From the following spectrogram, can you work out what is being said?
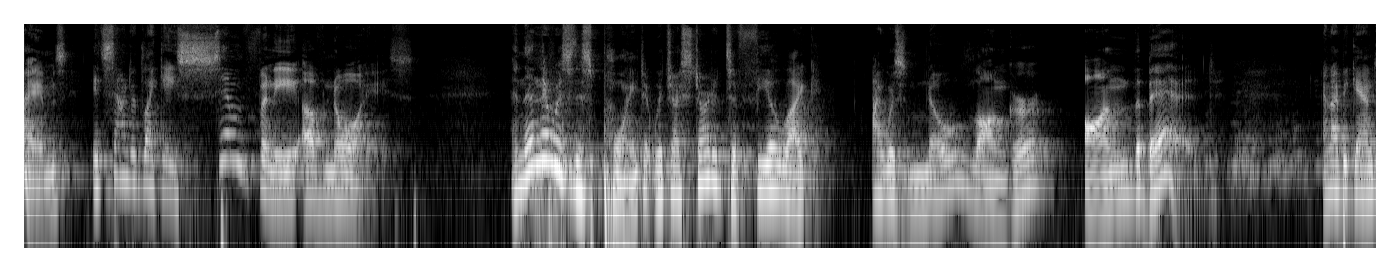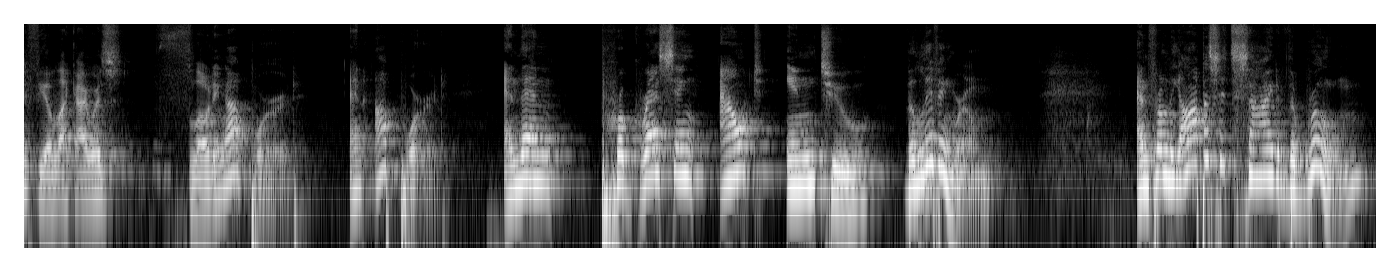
times, it sounded like a symphony of noise. And then there was this point at which I started to feel like I was no longer on the bed. And I began to feel like I was floating upward and upward, and then progressing out into the living room. And from the opposite side of the room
